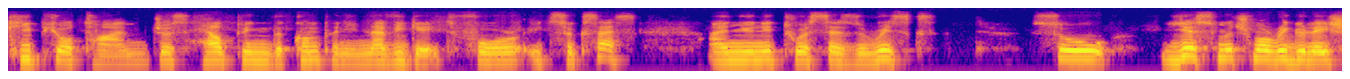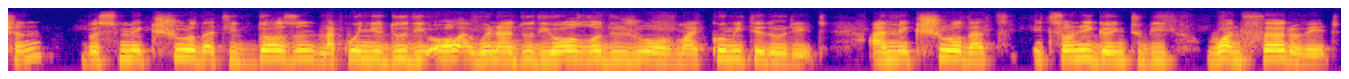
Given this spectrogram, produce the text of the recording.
keep your time just helping the company navigate for its success. And you need to assess the risks. So yes, much more regulation, but make sure that it doesn't, like when you do the, when I do the ordre du jour of my committed audit, I make sure that it's only going to be one third of it.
